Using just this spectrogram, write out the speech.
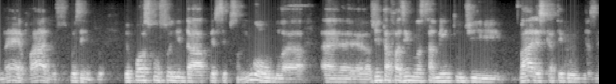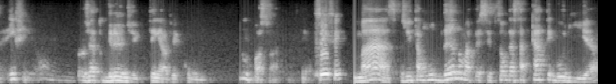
né, vários, por exemplo, eu posso consolidar a percepção em gôndola, é, a gente está fazendo lançamento de várias categorias, né? enfim, projeto grande que tem a ver com. Não posso falar. Sim, sim. Mas a gente está mudando uma percepção dessa categoria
